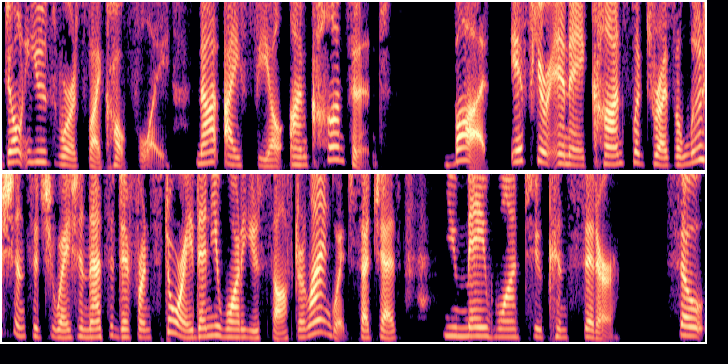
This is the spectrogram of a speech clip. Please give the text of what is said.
Don't use words like hopefully, not I feel, I'm confident. But if you're in a conflict resolution situation, that's a different story. Then you want to use softer language, such as you may want to consider. So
